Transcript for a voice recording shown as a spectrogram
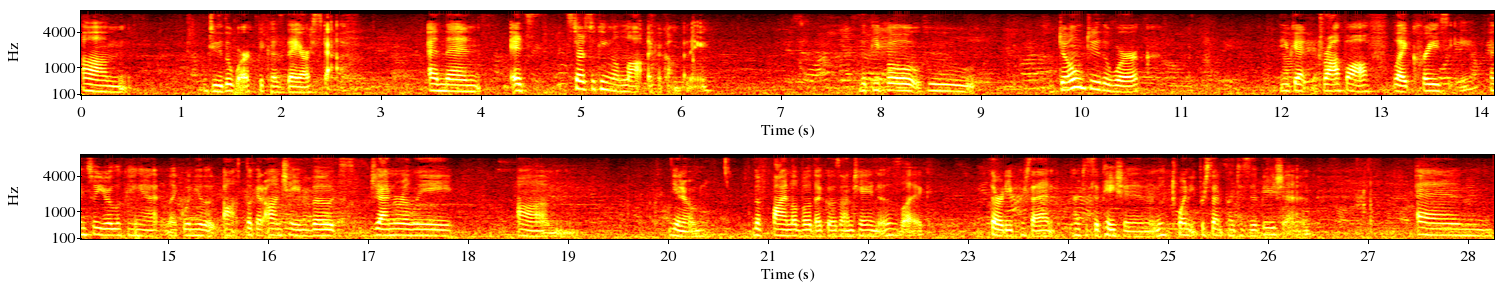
um, do the work because they are staff. And then it starts looking a lot like a company. The people who don't do the work, you get drop off like crazy. And so you're looking at, like when you look, uh, look at on chain votes, generally, um, you know, the final vote that goes on chain is like 30% participation and 20% participation. And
